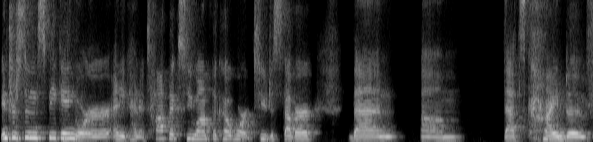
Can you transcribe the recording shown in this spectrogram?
interested in speaking or any kind of topics you want the cohort to discover, then um, that's kind of,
